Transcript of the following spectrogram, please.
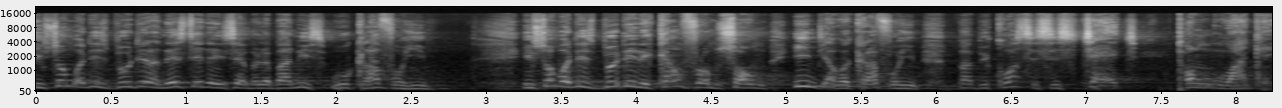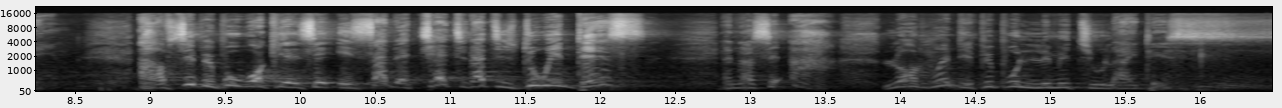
if somebody is building an estate and he's a Lebanese, we'll clap for him. If somebody is building, they come from some India, we'll clap for him. But because it's his church, tongue wagging. I have seen people walk here and say, Is that the church that is doing this? And I say, Ah, Lord, when did people limit you like this?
